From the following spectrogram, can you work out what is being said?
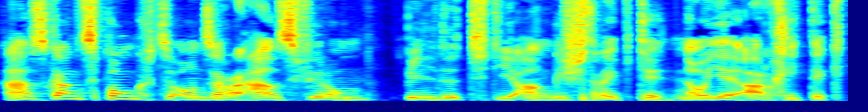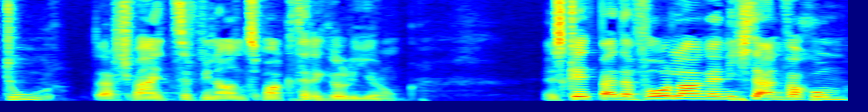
Ausgangspunkt unserer Ausführung bildet die angestrebte neue Architektur der Schweizer Finanzmarktregulierung. Es geht bei der Vorlage nicht einfach um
